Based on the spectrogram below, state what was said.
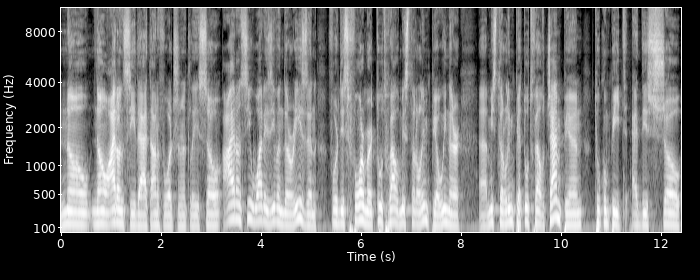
No, no, I don't see that, unfortunately. So I don't see what is even the reason for this former 212 Mr. Olympia winner, uh, Mr. Olympia 212 champion, to compete at this show.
